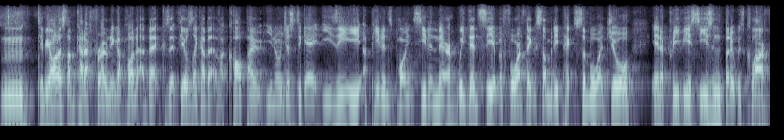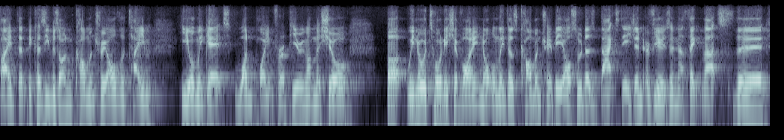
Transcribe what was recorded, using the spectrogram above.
Mm, to be honest, I'm kind of frowning upon it a bit because it feels like a bit of a cop out, you know, just to get easy appearance points here and there. We did see it before. I think somebody picked Samoa Joe in a previous season, but it was clarified that because he was on commentary all the time, he only gets one point for appearing on the show. But we know Tony Schiavone not only does commentary, but he also does backstage interviews, and I think that's the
